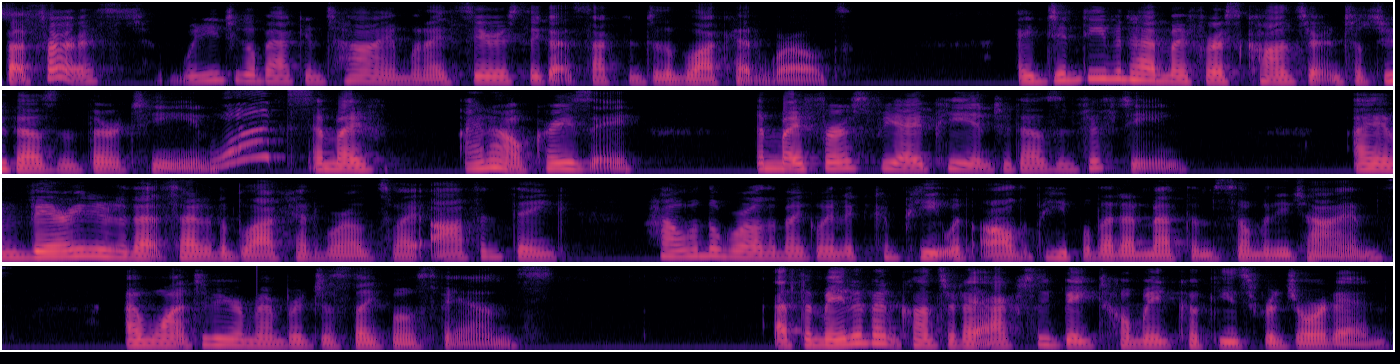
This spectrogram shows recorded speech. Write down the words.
but first, we need to go back in time when I seriously got sucked into the blockhead world. I didn't even have my first concert until 2013. What? And my I know, crazy. And my first VIP in 2015. I am very new to that side of the blockhead world, so I often think, how in the world am I going to compete with all the people that have met them so many times? I want to be remembered just like most fans. At the main event concert, I actually baked homemade cookies for Jordan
